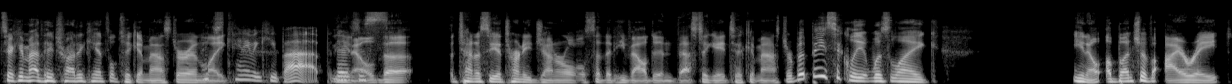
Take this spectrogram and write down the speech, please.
Ticketmaster, they tried to cancel Ticketmaster and I like can't even keep up. you know this- the Tennessee Attorney General said that he vowed to investigate Ticketmaster, but basically it was like, you know, a bunch of irate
